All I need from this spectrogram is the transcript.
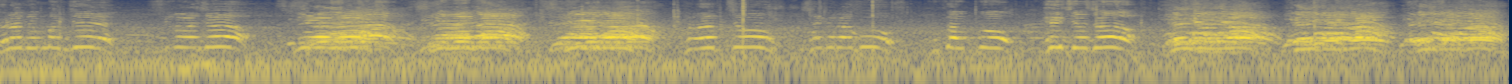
연합연방제 실현하자! 실현하자! 실현하자! 실현하자! 평화협정 체결하고 국가법 폐지하자! 폐지하자 폐지하자 폐지하자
